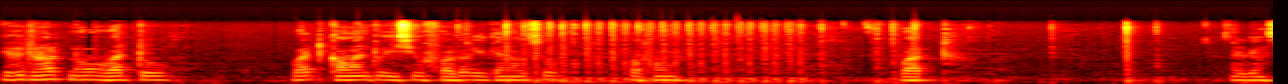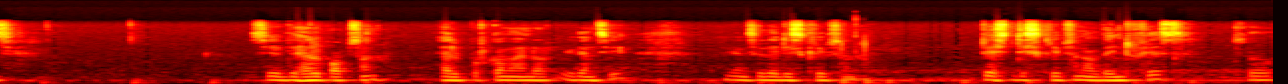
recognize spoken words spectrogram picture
If you do not know what to what command to issue further you can also perform what you can see, see the help option help command or you can see you can see the description test description of the interface. So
